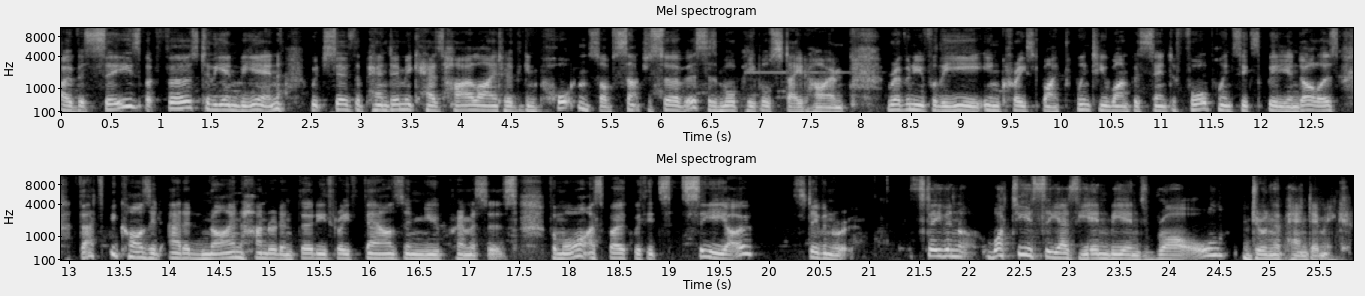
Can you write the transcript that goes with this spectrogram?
overseas, but first to the NBN, which says the pandemic has highlighted the importance of such a service as more people stayed home. Revenue for the year increased by 21% to $4.6 billion. That's because it added 933,000 new premises. For more, I spoke with its CEO, Stephen Rue. Stephen, what do you see as the NBN's role during the pandemic?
